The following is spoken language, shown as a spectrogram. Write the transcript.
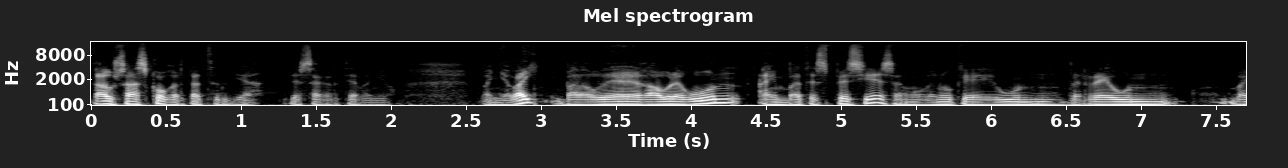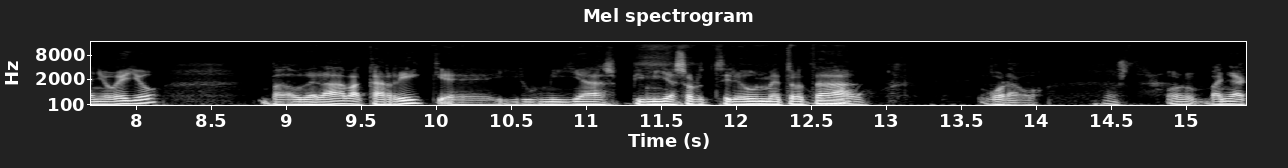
gauza asko gertatzen dira desagertzea baino. Baina bai, badaude gaur egun hainbat espezie, esango genuke egun berreun baino gehiago, badaudela bakarrik e, iru mila, bi mila sortzireun metrota Wow. gorago. Or, baina,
